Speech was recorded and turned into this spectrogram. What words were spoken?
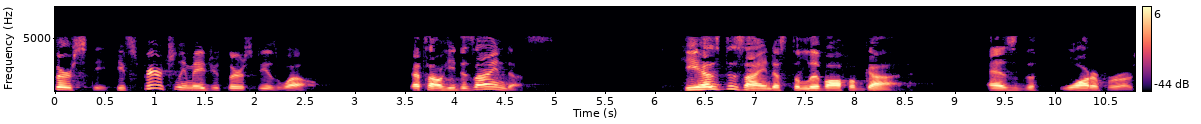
thirsty. He spiritually made you thirsty as well. That's how He designed us. He has designed us to live off of God as the water for our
